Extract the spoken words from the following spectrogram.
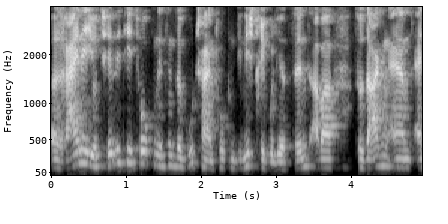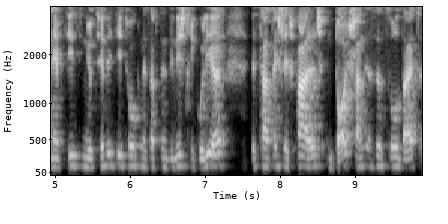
reine Utility-Token, das sind so Gutscheintoken, die nicht reguliert sind, aber zu sagen, NFTs sind Utility-Token, deshalb sind sie nicht reguliert, ist tatsächlich falsch. In Deutschland ist es so seit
